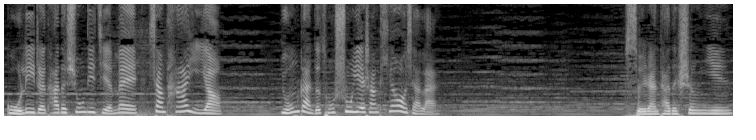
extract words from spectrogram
鼓励着它的兄弟姐妹像它一样，勇敢地从树叶上跳下来。虽然它的声音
